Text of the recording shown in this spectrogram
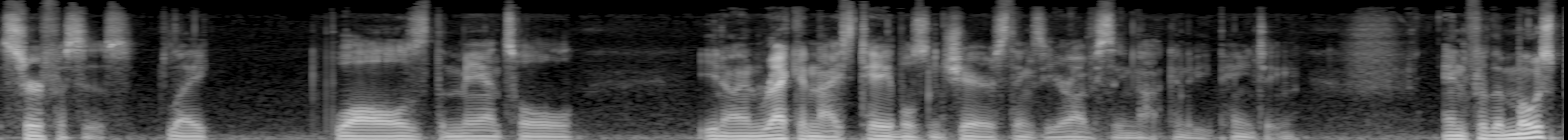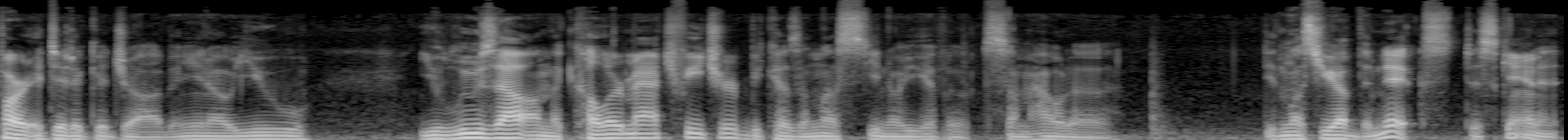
surfaces like walls, the mantle, you know, and recognize tables and chairs, things that you're obviously not going to be painting. And for the most part, it did a good job. And you know, you you lose out on the color match feature because unless you know you have a, somehow to, unless you have the Nix to scan it,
